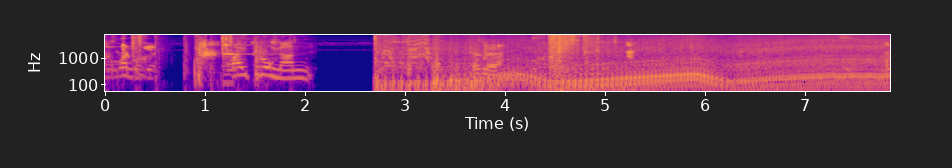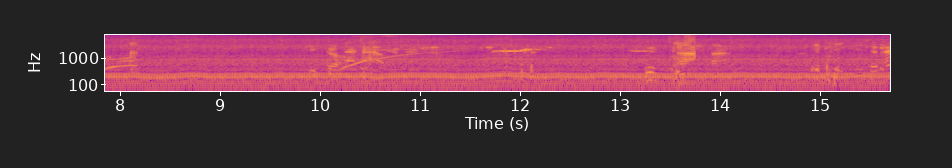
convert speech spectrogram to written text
ข้างบนเมื่อกี้ไปตรงนั้น ตึกเลยกี่เกาะนี่อะอะอีกทีเห็นไหม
